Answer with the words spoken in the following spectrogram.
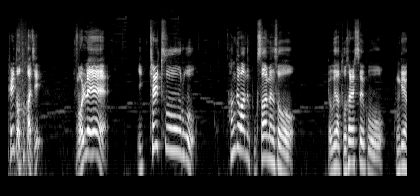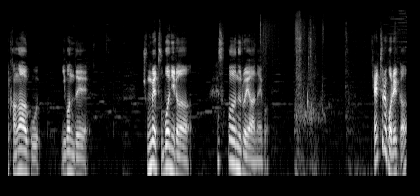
필드 어떡하지? 원래 이 켈투로 황금한테 복사하면서 여기다 도살 쓰고 공격력 강화하고 이건데 중매 두 번이라 해수권으로 해야 하나 이거 켈투를 버릴까?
